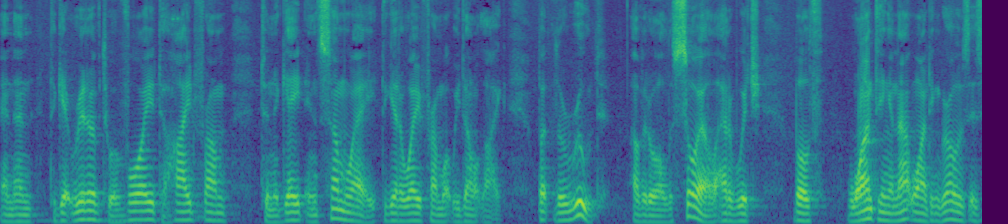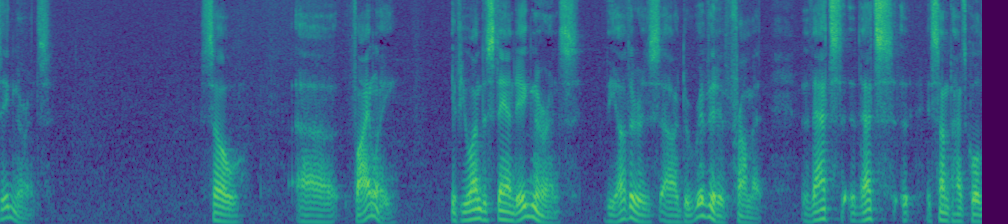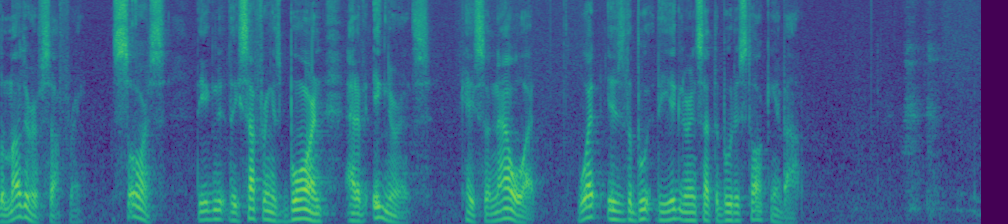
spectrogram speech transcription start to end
And then to get rid of, to avoid, to hide from, to negate in some way, to get away from what we don't like. But the root of it all, the soil out of which both wanting and not wanting grows is ignorance. So, uh, finally, if you understand ignorance, the others are derivative from it. That's, that's it's sometimes called the mother of suffering, source. The, the suffering is born out of ignorance. Okay, so now what? What is the, the ignorance that the Buddha is talking about?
